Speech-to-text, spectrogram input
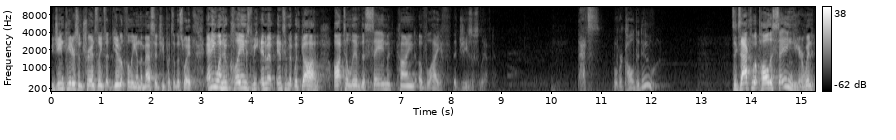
Eugene Peterson translates it beautifully in the message. He puts it this way Anyone who claims to be intimate with God ought to live the same kind of life that Jesus lived. That's what we're called to do. It's exactly what Paul is saying here. When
